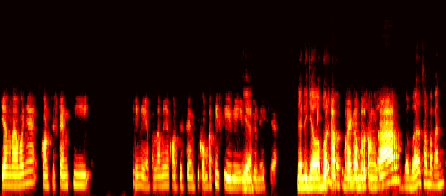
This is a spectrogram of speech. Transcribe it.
yang namanya konsistensi ini apa namanya konsistensi kompetisi di, yeah. di Indonesia. Dan di Jawa Barat pusat mereka bertengkar. Jawa Barat sama kan?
